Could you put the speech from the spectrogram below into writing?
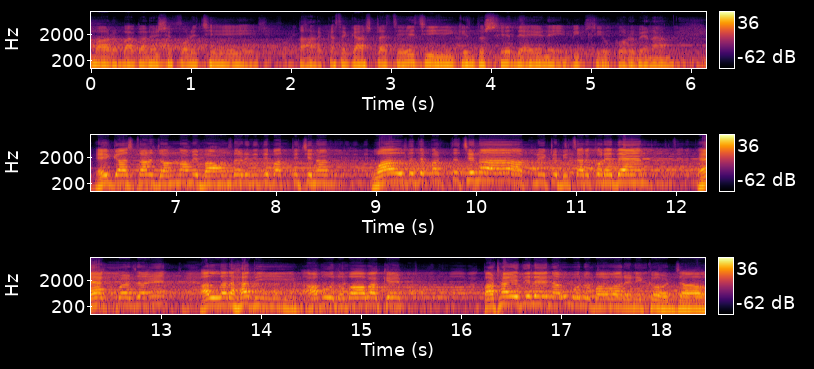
আমার বাগানে এসে পড়েছে। তার কাছে গাছটা চেয়েছি, কিন্তু সে দেয় নেই, বিক্রিও করবে না। এই গাছটার জন্য আমি বাউন্ডারি দিতে পারতেছি না ওয়াল দিতে পারতেছি না। আপনি একটু বিচার করে দেন। এক পর্যায়ে আল্লাহর হাবিব আবুল বাবাকে পাঠাই দিলেন। আবুল বাবার নিকট যাও,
